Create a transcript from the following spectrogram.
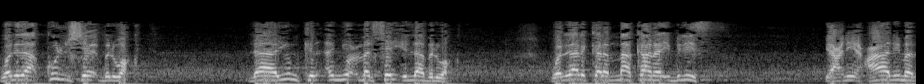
ولذا كل شيء بالوقت. لا يمكن أن يعمل شيء إلا بالوقت. ولذلك لما كان إبليس يعني عالما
